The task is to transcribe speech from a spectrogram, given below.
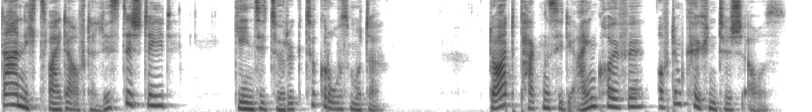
Da nichts weiter auf der Liste steht, gehen sie zurück zur Großmutter. Dort packen sie die Einkäufe auf dem Küchentisch aus.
